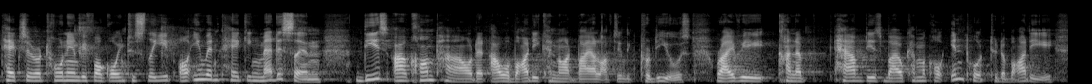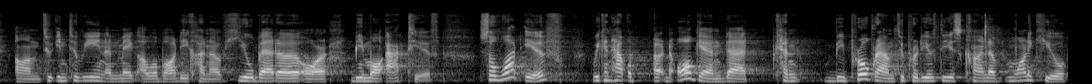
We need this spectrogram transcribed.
take serotonin before going to sleep, or even taking medicine, these are compounds that our body cannot biologically produce, right? We kind of have this biochemical input to the body um, to intervene and make our body kind of heal better or be more active. So what if we can have a, an organ that can be programmed to produce this kind of molecule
